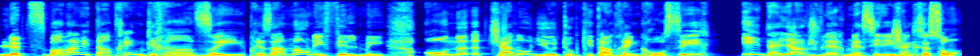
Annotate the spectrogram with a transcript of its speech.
le petit bonheur est en train de grandir. Présentement, on est filmé. On a notre channel YouTube qui est en train de grossir. Et d'ailleurs, je voulais remercier les gens qui se sont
